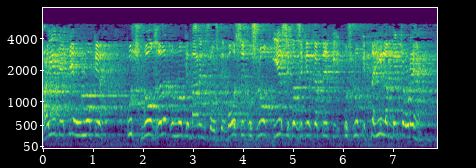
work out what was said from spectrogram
آئیے دیکھتے ہیں ان لوگ کے کچھ لوگ غلط ان لوگ کے بارے میں سوچتے ہیں۔ بہت سے کچھ لوگ یہ صفت ذکر کرتے ہیں کہ کچھ لوگ اتنا ہی لمبے چوڑے ہیں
